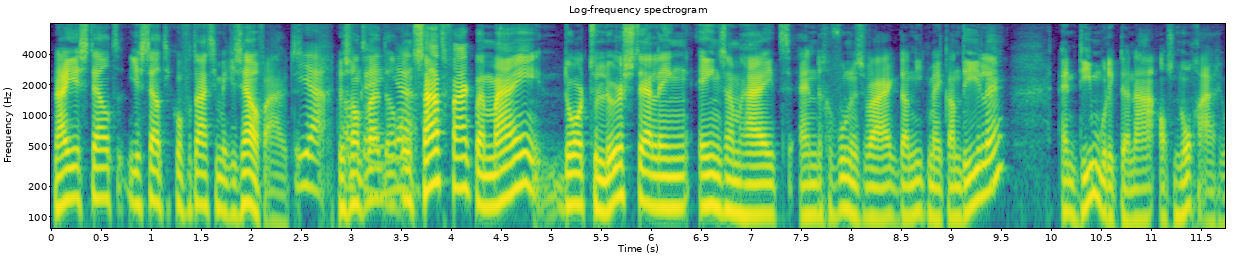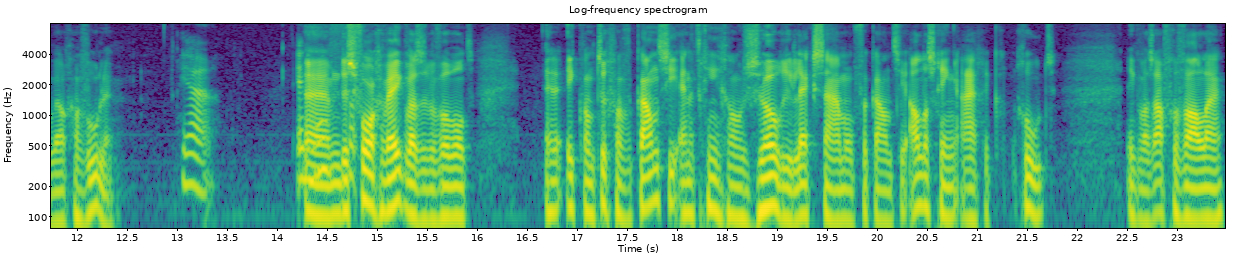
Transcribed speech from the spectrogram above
Nou, je stelt, je stelt die confrontatie met jezelf uit. Ja, Dus want dat ja. ontstaat vaak bij mij door teleurstelling, eenzaamheid en de gevoelens waar ik dan niet mee kan dealen. En die moet ik daarna alsnog eigenlijk wel gaan voelen. Ja. Ehm, dus vorige week was het bijvoorbeeld, eh, ik kwam terug van vakantie en het ging gewoon zo relaxed samen op vakantie. Alles ging eigenlijk goed. Ik was afgevallen,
